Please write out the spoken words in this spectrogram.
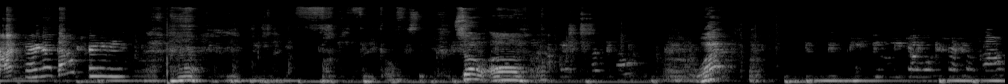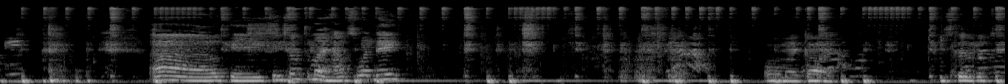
I'm for your boss, baby. Fucking freak officer. So uh, what? Okay. Can you come to my house one day? Oh my god. He's gonna go. To-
